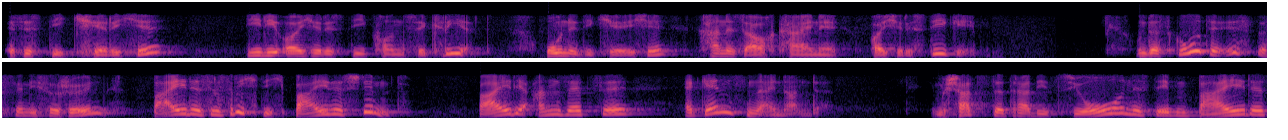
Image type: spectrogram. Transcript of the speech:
Es ist die Kirche, die die Eucharistie konsekriert. Ohne die Kirche kann es auch keine Eucharistie geben. Und das Gute ist, das finde ich so schön, beides ist richtig, beides stimmt. Beide Ansätze ergänzen einander. Im Schatz der Tradition ist eben beides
